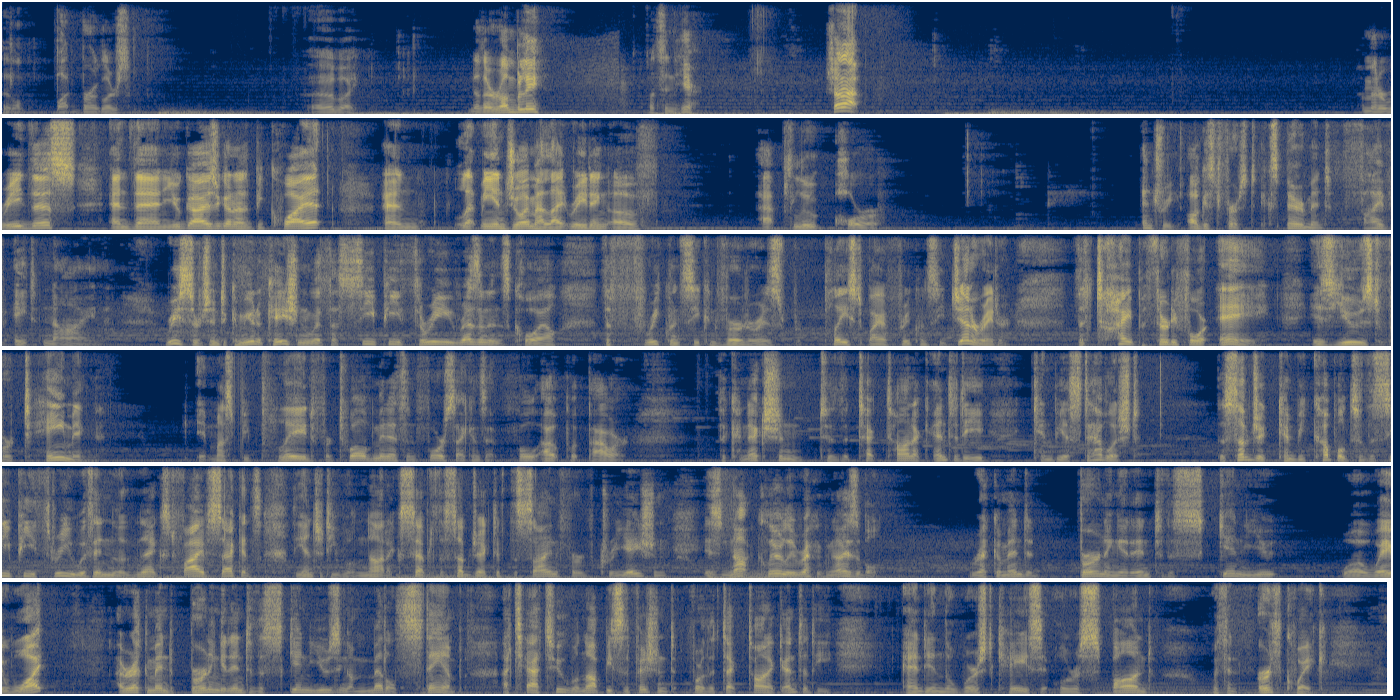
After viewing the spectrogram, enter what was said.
Little butt burglars. Oh boy. Another rumbly? What's in here? Shut up! I'm going to read this, and then you guys are going to be quiet and let me enjoy my light reading of absolute horror. Entry August 1st, Experiment 589. Research into communication with a CP3 resonance coil. The frequency converter is replaced by a frequency generator. The Type 34A is used for taming. It must be played for 12 minutes and 4 seconds at full output power. The connection to the tectonic entity can be established. The subject can be coupled to the CP3 within the next 5 seconds. The entity will not accept the subject if the sign for creation is not clearly recognizable. Recommended burning it into the skin you Whoa, wait, what? I recommend burning it into the skin using a metal stamp. A tattoo will not be sufficient for the tectonic entity, and in the worst case, it will respond with an earthquake.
